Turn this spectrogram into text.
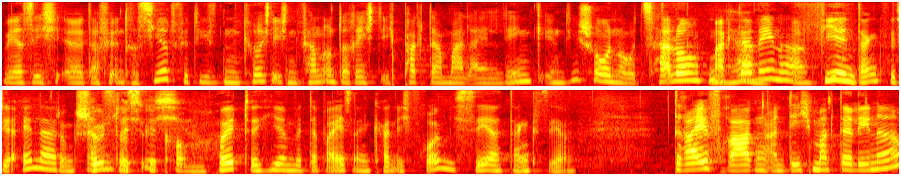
Wer sich äh, dafür interessiert, für diesen kirchlichen Fernunterricht, ich packe da mal einen Link in die Shownotes. Hallo, Magdalena. Ja, vielen Dank für die Einladung. Schön, Herzlich dass willkommen. ich heute hier mit dabei sein kann. Ich freue mich sehr. Danke sehr. Drei Fragen an dich, Magdalena.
